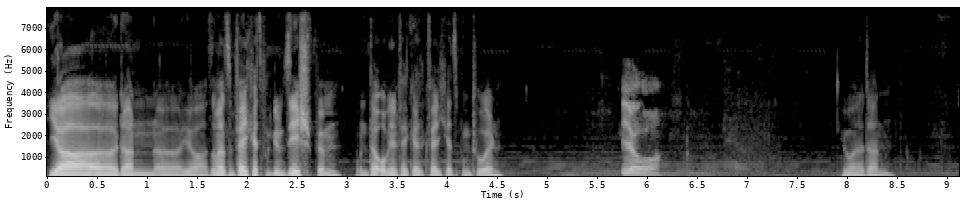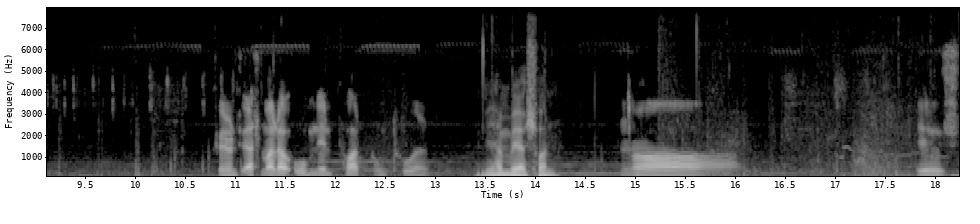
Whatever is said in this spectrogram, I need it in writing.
Ja, äh, dann, äh, ja. Sollen wir zum Fähigkeitspunkt im See schwimmen und da oben den Fähigkeits Fähigkeitspunkt holen? Jo. Ja, na dann. Wir können uns erstmal da oben den Portpunkt holen. Den haben wir ja schon. Oh. Ist,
